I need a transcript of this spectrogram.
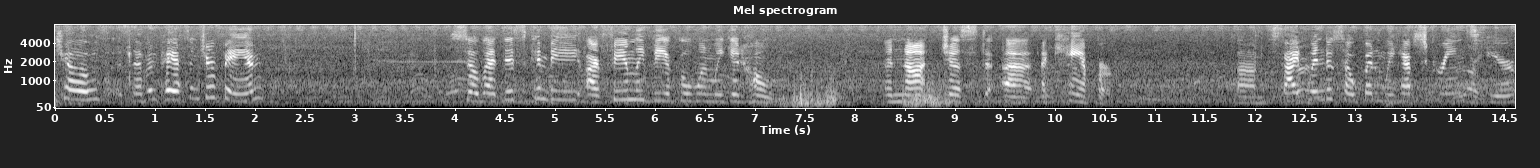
chose a seven passenger van so that this can be our family vehicle when we get home and not just uh, a camper. Um, side windows open, we have screens here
